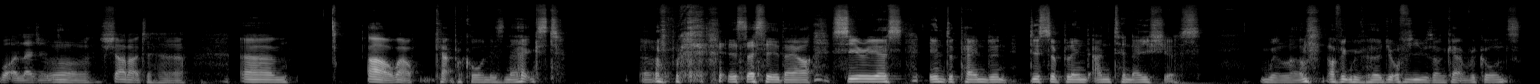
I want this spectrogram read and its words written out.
what a legend. Oh, shout out to her. Um, oh well, Capricorn is next. Um, it says here they are serious, independent, disciplined, and tenacious. Will um, I think we've heard your views on Capricorns.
